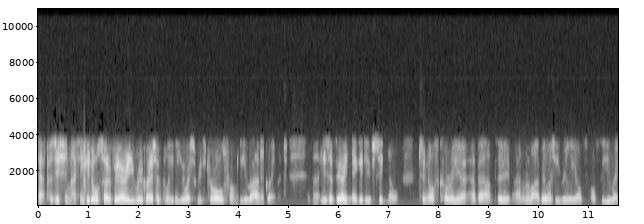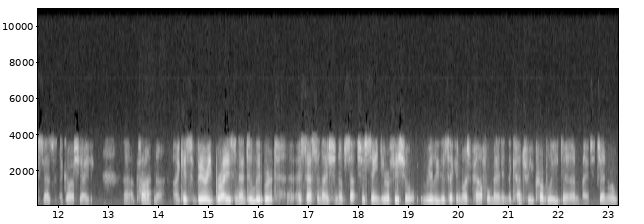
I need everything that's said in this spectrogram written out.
that position. I think it also very regrettably, the US withdrawal from the Iran agreement uh, is a very negative signal to North Korea about the unreliability, really, of, of the US as a negotiating uh, partner. I guess a very brazen and deliberate assassination of such a senior official, really the second most powerful man in the country, probably uh, Major General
